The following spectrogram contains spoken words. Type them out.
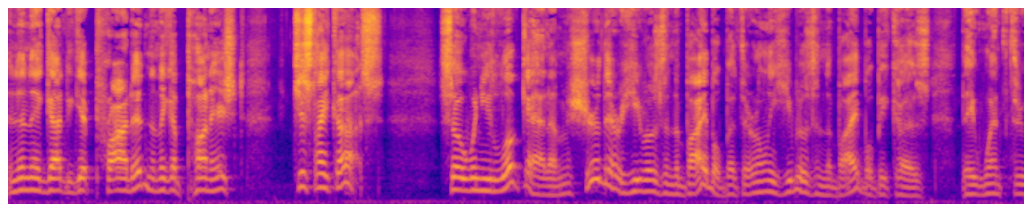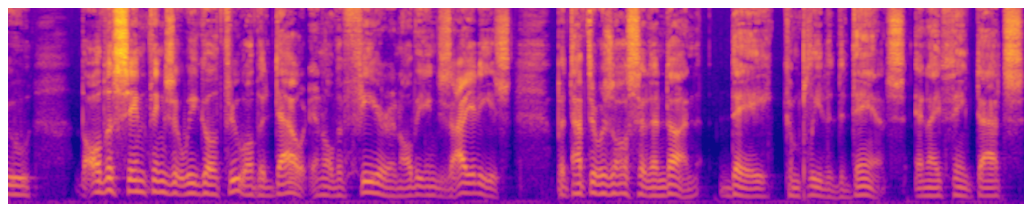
And then they got to get prodded and then they got punished just like us. So when you look at them, sure, they're heroes in the Bible, but they're only heroes in the Bible because they went through all the same things that we go through, all the doubt and all the fear and all the anxieties. But after it was all said and done, they completed the dance. And I think that's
